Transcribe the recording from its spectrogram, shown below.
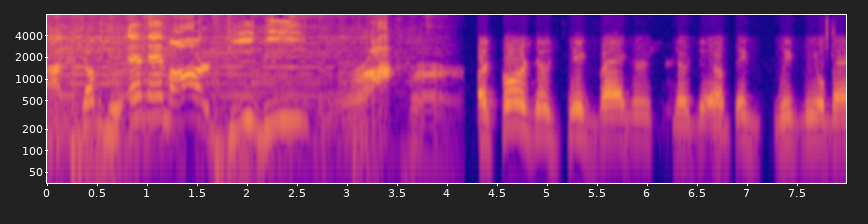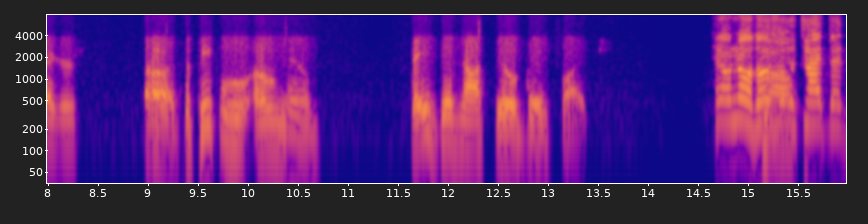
on WMMR DB Rockford. As far as those big baggers, those uh, big wig wheel baggers, uh, the people who own them, they did not build those bikes. Hell no, those No. are the type that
